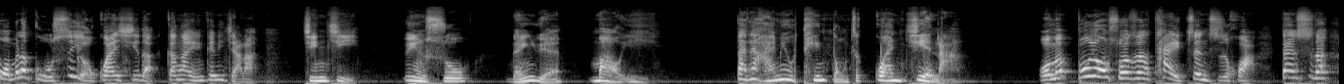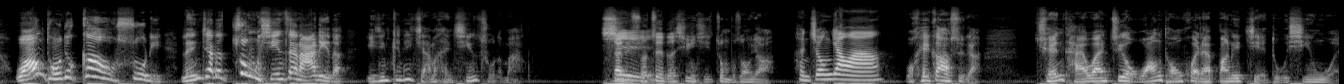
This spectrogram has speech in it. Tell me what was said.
我们的股市有关系的，刚刚已经跟你讲了，经济、运输、能源、贸易，大家还没有听懂这关键呐、啊。我们不用说这太政治化，但是呢，王彤就告诉你，人家的重心在哪里了，已经跟你讲的很清楚了嘛。那你说这则讯息重不重要？很重要啊。我可以告诉你啊。全台湾只有王彤会来帮你解读新闻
